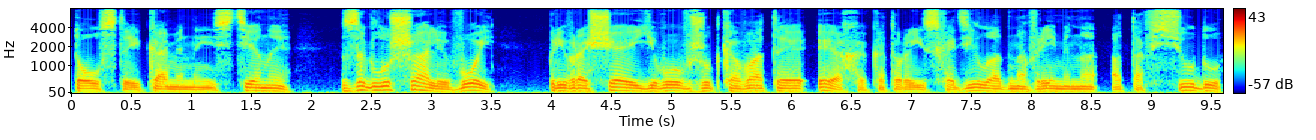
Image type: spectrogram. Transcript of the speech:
Толстые каменные стены заглушали вой, превращая его в жутковатое эхо, которое исходило одновременно отовсюду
